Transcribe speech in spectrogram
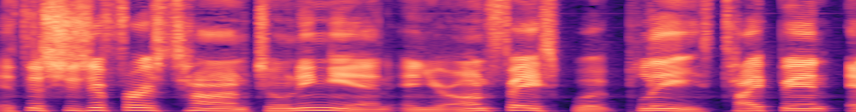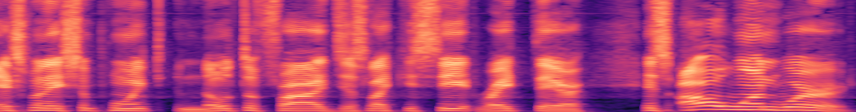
if this is your first time tuning in and you're on Facebook, please type in explanation point notify, just like you see it right there. It's all one word.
